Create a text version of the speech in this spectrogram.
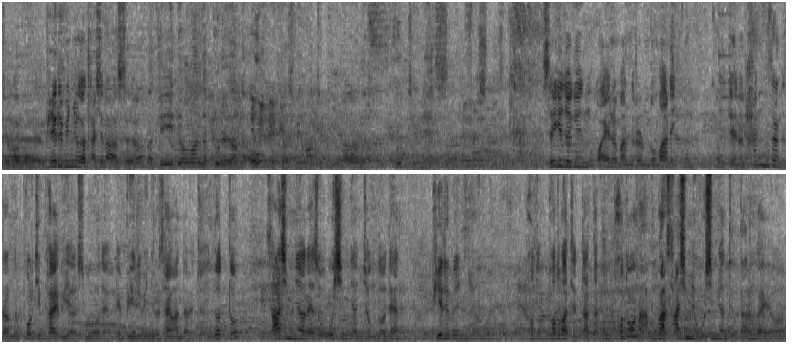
지금 봐봐요. 피에르빈유가 다시 나왔어요. But we don't want to put it on the oak because we want to keep all the fruitiness and freshness. 세계적인 와인을 만드는 노마니 콩, 콩때는 항상 그 사람들 45 years more than 비에르빈유를 사용한다 그랬죠. 이것도 40년에서 50년 정도 된 비에르빈유 포도, 포도밭에 땄다. 그럼 포도나무가 40년, 50년 됐다는 거예요.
